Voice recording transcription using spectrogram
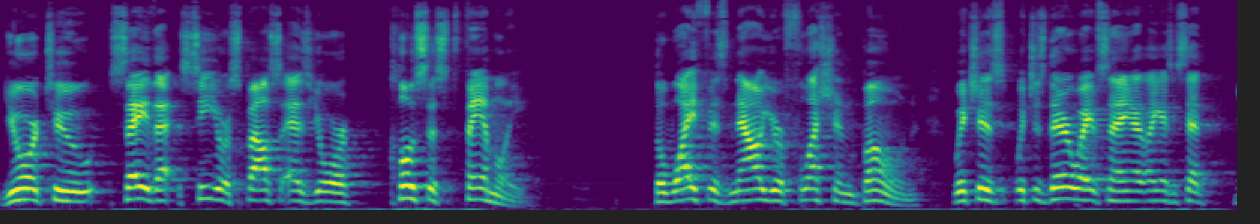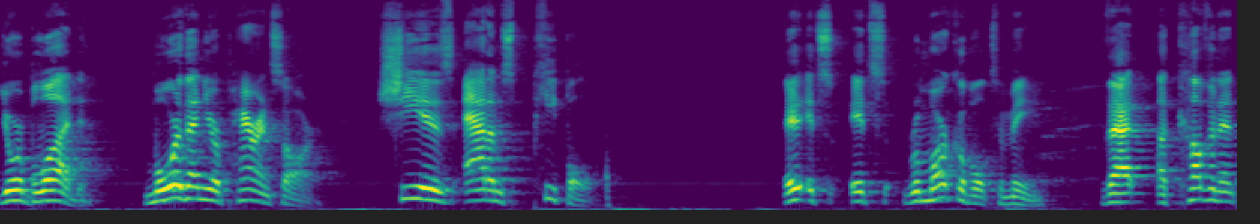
you're to say that see your spouse as your closest family. The wife is now your flesh and bone, which is which is their way of saying, like as he said, your blood, more than your parents are. She is Adam's people. It's it's remarkable to me that a covenant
